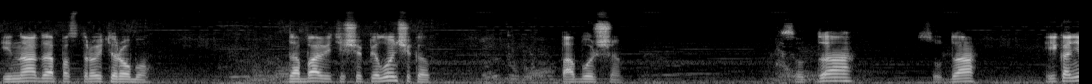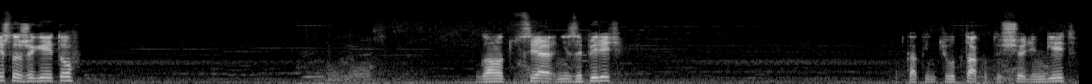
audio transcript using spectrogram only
И надо построить робу. Добавить еще пилончиков. Побольше. Сюда. Сюда. И, конечно же, гейтов. Главное тут себя не запереть. Как-нибудь вот так вот еще один гейт.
